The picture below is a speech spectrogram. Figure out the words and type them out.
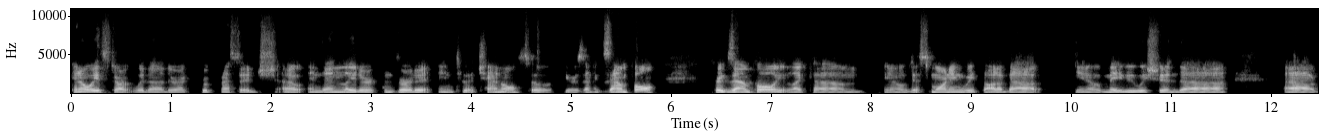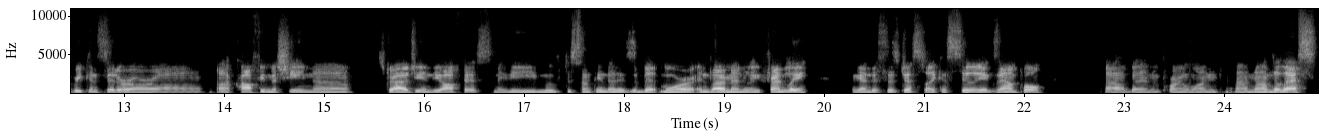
can always start with a direct group message uh, and then later convert it into a channel. So here's an example. For example, like, um, you know, this morning we thought about, you know, maybe we should uh, uh, reconsider our uh, coffee machine uh, strategy in the office, maybe move to something that is a bit more environmentally friendly. Again, this is just like a silly example, uh, but an important one nonetheless.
